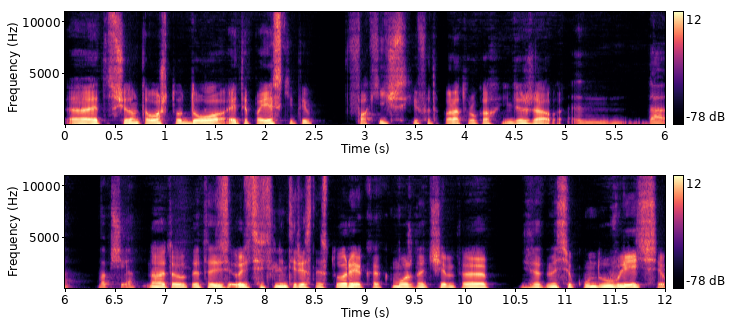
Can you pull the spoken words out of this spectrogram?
э, это с учетом того, что до этой поездки ты фактически фотоаппарат в руках не держала. Э, да, вообще. Но это, это действительно интересная история, как можно чем-то знаю, на секунду увлечься,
